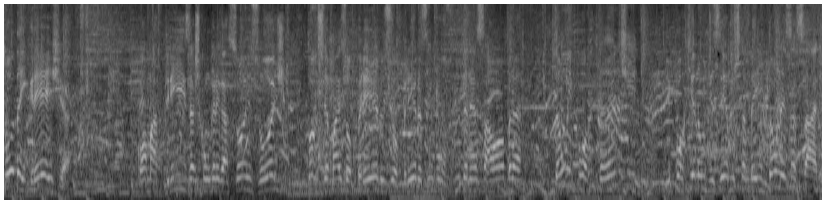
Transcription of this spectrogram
toda a igreja, com a matriz, as congregações hoje, todos os demais obreiros e obreiras envolvidas nessa obra tão importante e por que não dizermos também tão necessária.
